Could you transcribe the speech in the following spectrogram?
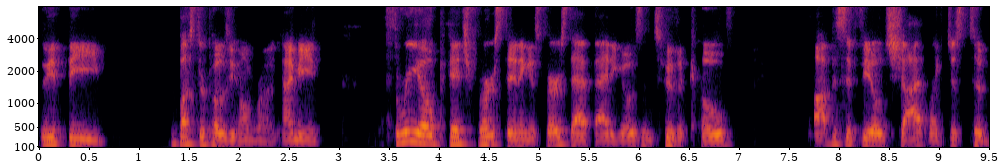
with the Buster Posey home run. I mean, 3-0 pitch first inning, his first at bat. He goes into the cove, opposite field shot, like just to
